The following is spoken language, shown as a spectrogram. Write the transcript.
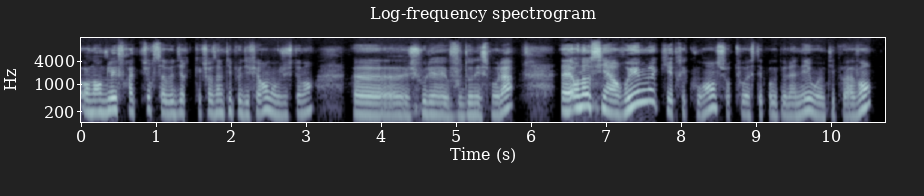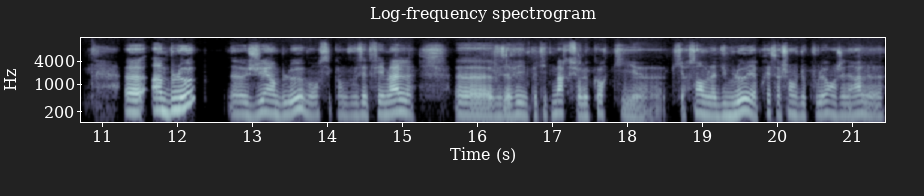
en anglais, fracture, ça veut dire quelque chose d'un petit peu différent. Donc justement, euh, je voulais vous donner ce mot-là. on a aussi un rhume qui est très courant, surtout à cette époque de l'année ou un petit peu avant. un bleu, j'ai un bleu. Bon, c'est quand vous êtes fait mal, vous avez une petite marque sur le corps qui, qui ressemble à du bleu et après ça change de couleur. En général,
